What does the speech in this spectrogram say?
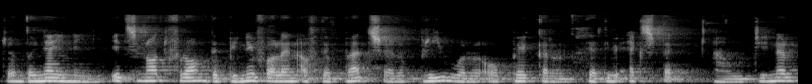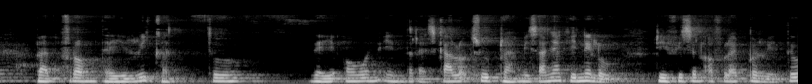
Contohnya ini, it's not from the benevolence of the butcher, brewer, or baker that we expect our dinner, but from their regard to their own interest. Kalau sudah misalnya gini loh, division of labor itu,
